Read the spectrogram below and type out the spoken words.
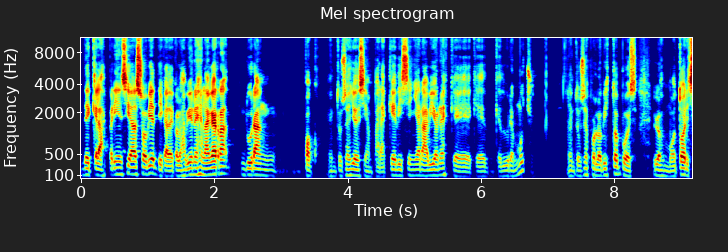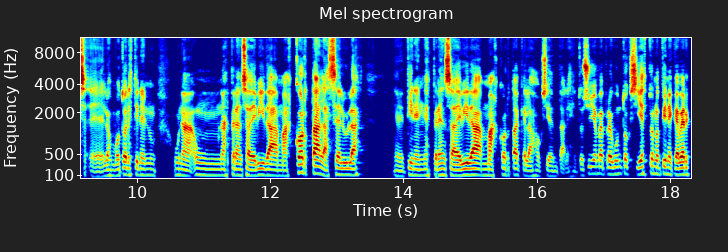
de que la experiencia soviética, de que los aviones en la guerra duran poco. Entonces ellos decían, ¿para qué diseñar aviones que, que, duren mucho? Entonces, por lo visto, pues los motores, eh, los motores tienen una, una esperanza de vida más corta, las células eh, tienen esperanza de vida más corta que las occidentales. Entonces yo me pregunto si esto no tiene que ver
